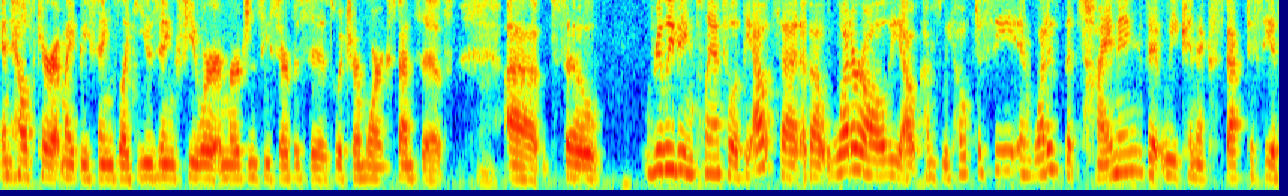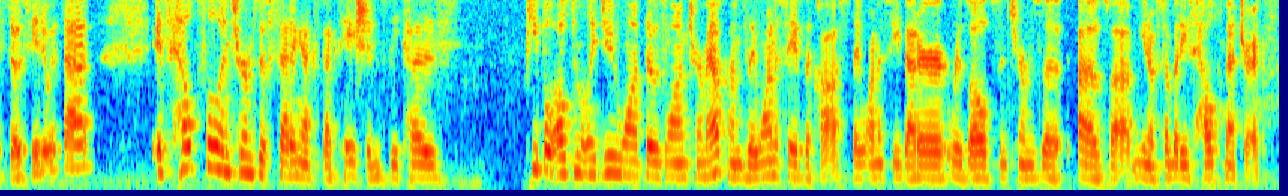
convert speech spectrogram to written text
in healthcare, it might be things like using fewer emergency services, which are more expensive. Mm. Uh, so, really being planful at the outset about what are all the outcomes we hope to see and what is the timing that we can expect to see associated with that. It's helpful in terms of setting expectations because people ultimately do want those long-term outcomes. They want to save the cost. They want to see better results in terms of, of um, you know somebody's health metrics.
